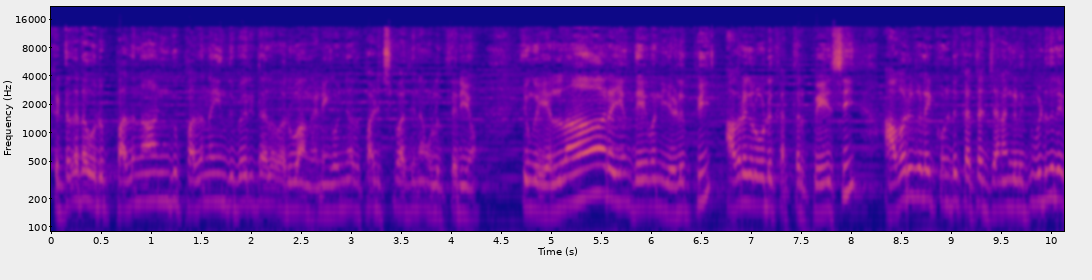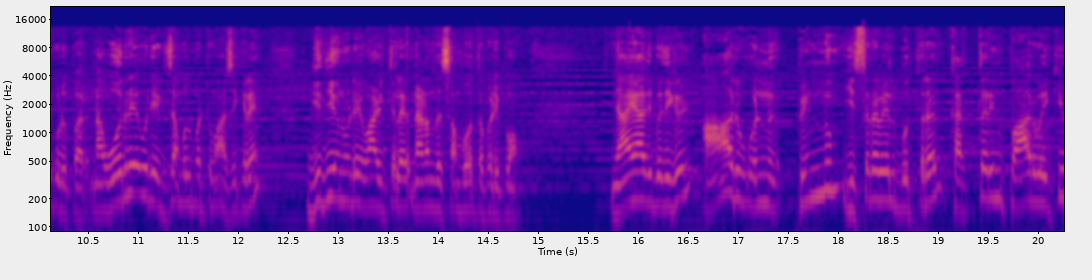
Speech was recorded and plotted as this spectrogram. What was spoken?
கிட்டத்தட்ட ஒரு பதினான்கு பதினைந்து பேர்கிட்ட வருவாங்க. நீங்கள் கொஞ்சம் அதை படித்து பார்த்தீங்கன்னா உங்களுக்கு தெரியும். இவங்க எல்லாரையும் தேவன் எழுப்பி அவர்களோடு கத்தர் பேசி அவர்களை கொண்டு கத்தர் ஜனங்களுக்கு விடுதலை கொடுப்பார். நான் ஒரே ஒரு எக்ஸாம்பிள் மட்டும் வாசிக்கிறேன். கிதியோனுடைய வாழ்க்கையில் நடந்த சம்பவத்தை படிப்போம். நியாயாதிபதிகள் ஆறு ஒன்று பின்னும் இஸ்ரவேல் புத்திரர் கர்த்தரின் பார்வைக்கு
